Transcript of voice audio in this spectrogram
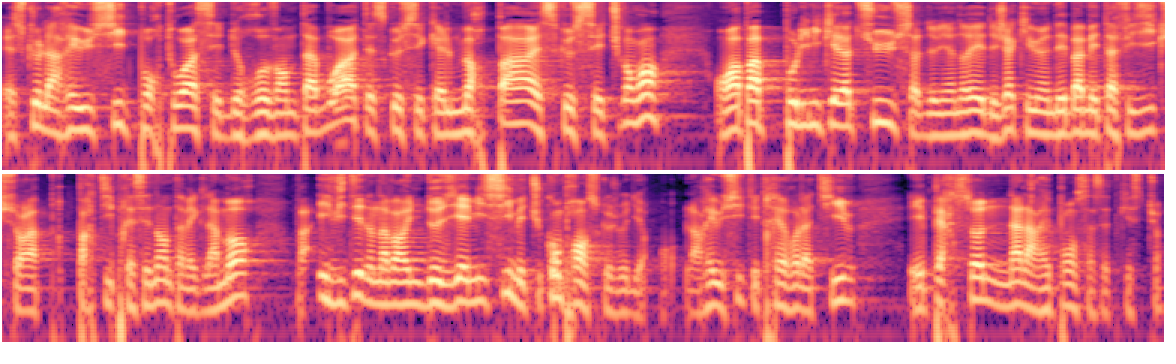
Est-ce que la réussite pour toi c'est de revendre ta boîte? Est-ce que c'est qu'elle meurt pas? Est-ce que c'est tu comprends? On va pas polémiquer là-dessus, ça deviendrait déjà qu'il y a eu un débat métaphysique sur la partie précédente avec la mort. On va éviter d'en avoir une deuxième ici, mais tu comprends ce que je veux dire. La réussite est très relative et personne n'a la réponse à cette question.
